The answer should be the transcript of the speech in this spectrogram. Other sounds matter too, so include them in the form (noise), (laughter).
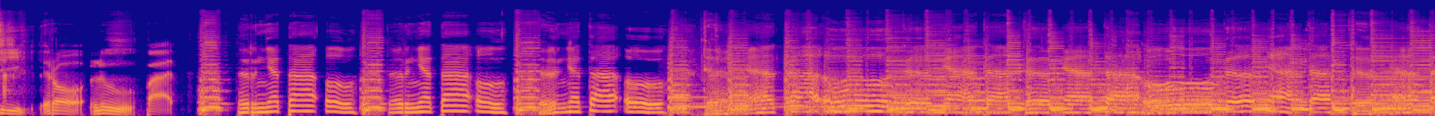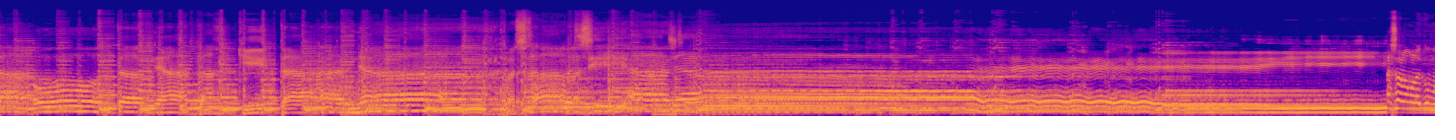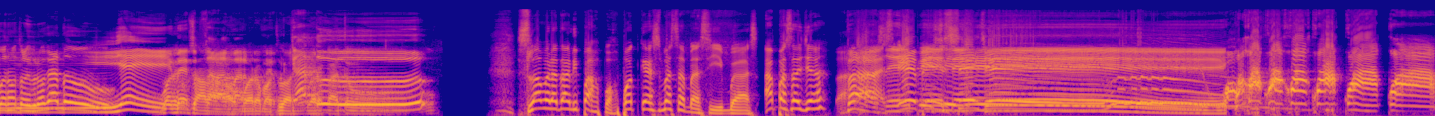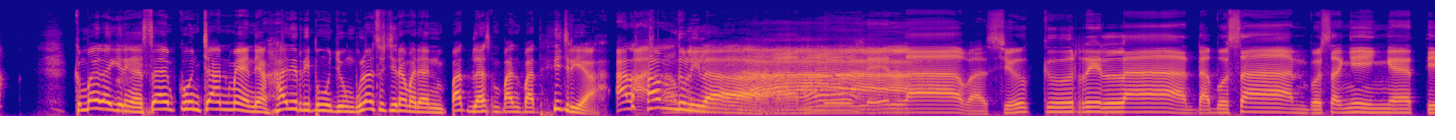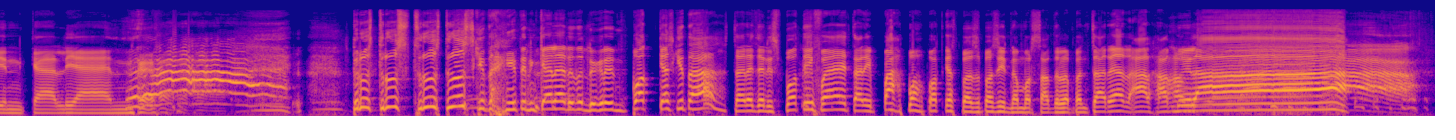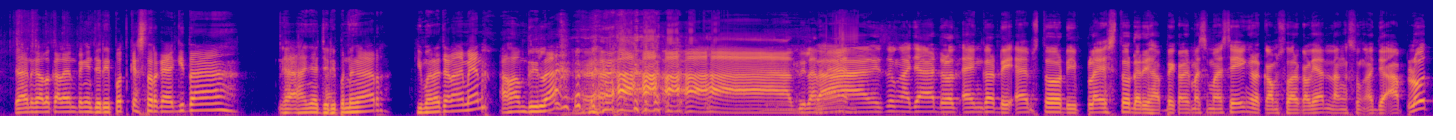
Jiro lupa. Ternyata oh, ternyata oh, ternyata oh, ternyata oh, ternyata ternyata oh, ternyata ternyata oh, ternyata kita hanya basa-basi aja. Warahmatullahi wabarakatuh. Yeay, Waalaikumsalam warahmatullahi wabarakatuh. Selamat datang di Pahpoh Podcast Basa Basi Bahas apa saja? Bahas EPCJ. Kembali lagi dengan Sam Kuncan Man yang hadir di penghujung bulan suci Ramadan 1444 Hijriah. Alhamdulillah. Alhamdulillah wa syukurillah Tak bosan, bosan ngingetin kalian. (laughs) Terus, terus, terus, terus kita ngingetin kalian untuk dengerin podcast kita. Cari aja di Spotify, cari Pahpoh Podcast Bahasa Basi nomor satu dalam pencarian Alhamdulillah Dan kalau kalian pengen jadi podcaster kayak kita, nggak hanya jadi pendengar, gimana caranya men? Alhamdulillah. (laughs) Alhamdulillah men Langsung aja download Anchor di App Store, di Play Store dari HP kalian masing-masing, rekam suara kalian langsung aja upload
